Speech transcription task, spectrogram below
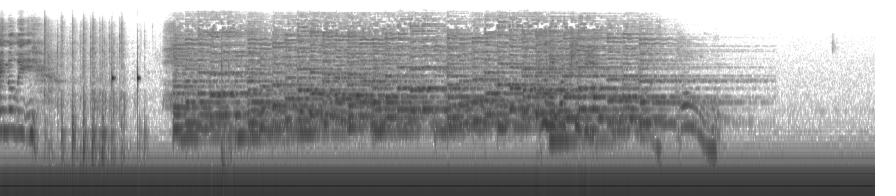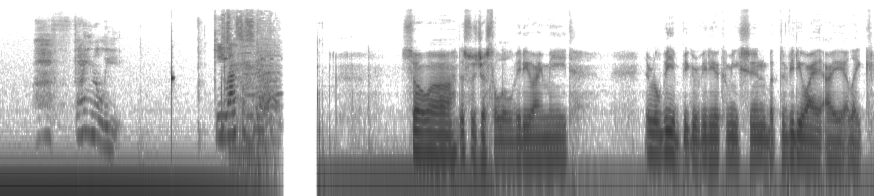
finally! So, uh, this was just a little video I made. There will be a bigger video coming soon, but the video I, I like,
